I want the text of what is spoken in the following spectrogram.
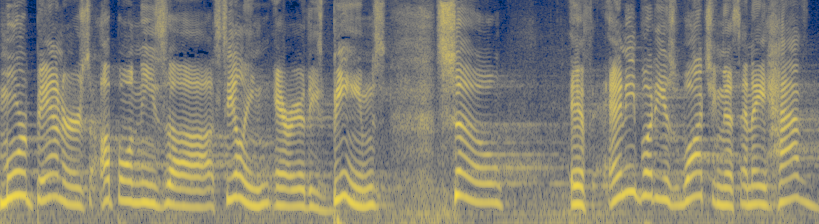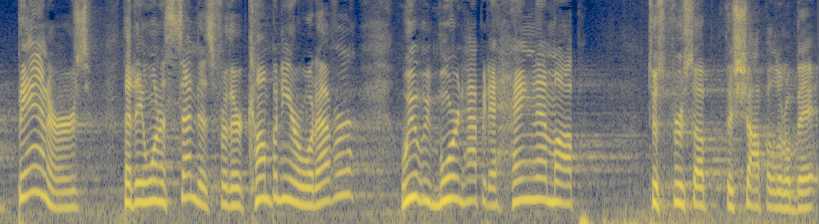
more banners up on these uh, ceiling area, these beams. So if anybody is watching this and they have banners that they want to send us for their company or whatever, we would be more than happy to hang them up to spruce up the shop a little bit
